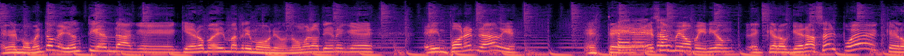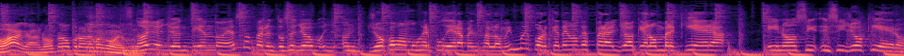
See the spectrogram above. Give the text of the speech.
En el momento que yo entienda que quiero pedir matrimonio, no me lo tiene que imponer nadie. Este, esa es mi opinión. El que lo quiera hacer, pues que lo haga. No tengo problema con eso. No, yo, yo entiendo eso, pero entonces yo, yo, yo como mujer pudiera pensar lo mismo. ¿Y por qué tengo que esperar yo a que el hombre quiera y no si, y si yo quiero?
